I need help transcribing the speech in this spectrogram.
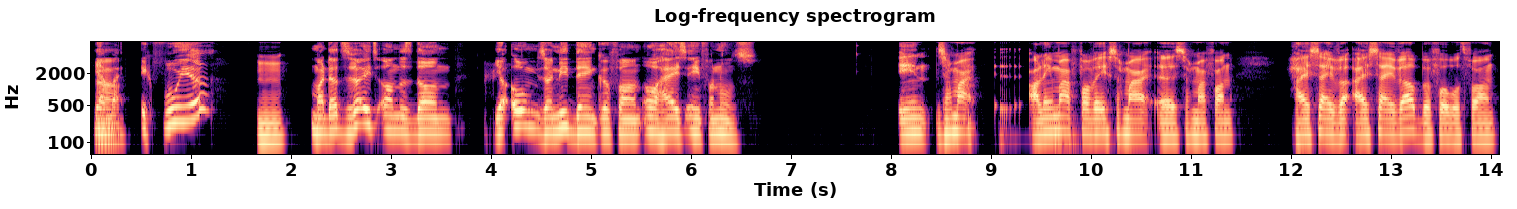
Ja, maar ik voel je, Mhm. maar dat is wel iets anders dan... Je oom zou niet denken van, oh, hij is een van ons. in, zeg maar, eh, alleen maar vanwege, zeg maar, eh, zeg maar van, hij zei, wel, hij zei wel bijvoorbeeld van,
